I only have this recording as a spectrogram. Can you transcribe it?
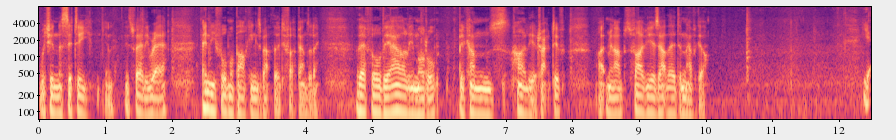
which in the city you know, is fairly rare, any form of parking is about £35 a day. Therefore, the hourly model becomes highly attractive. I mean, I was five years out there, didn't have a car. Yeah,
